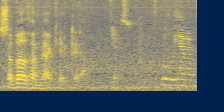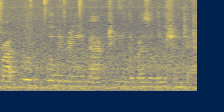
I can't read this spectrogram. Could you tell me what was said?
So both of them got kicked out. Yes. Well, we haven't brought, we'll, we'll be bringing back to you the resolution to ask,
